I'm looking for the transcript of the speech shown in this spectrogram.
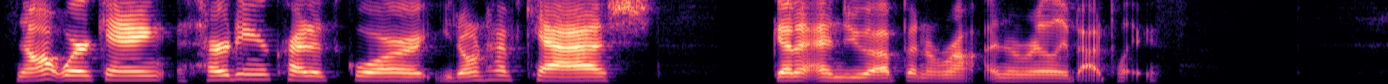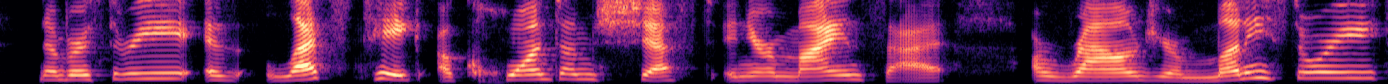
It's not working, it's hurting your credit score, you don't have cash, gonna end you up in a, in a really bad place. Number three is let's take a quantum shift in your mindset around your money story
